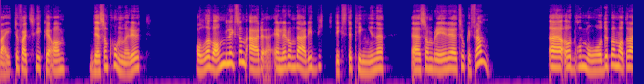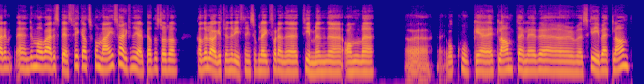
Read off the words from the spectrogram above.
veit du faktisk ikke om det som kommer ut, holder vann, liksom, det, eller om det er de viktigste tingene som blir eh, trukket fram. Uh, og da må du på en måte være eh, Du må være spesifikk. Altså for meg så er det ikke noe hjelp i at det står sånn kan du lage et undervisningsopplegg for denne timen om å koke et eller annet, eller skrive et eller annet?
